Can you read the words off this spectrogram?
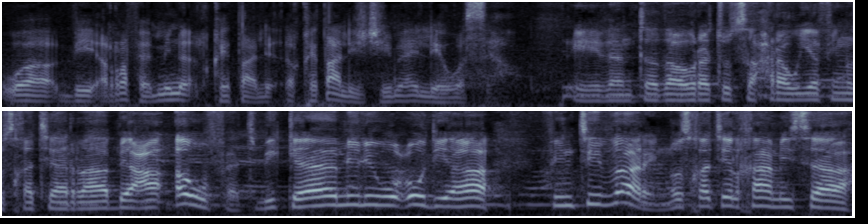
وبالرفع من القطاع القطاع الاجتماعي اللي هو الصحة. إذا تظاهرة الصحراوية في نسختها الرابعة أوفت بكامل وعودها في انتظار النسخة الخامسة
